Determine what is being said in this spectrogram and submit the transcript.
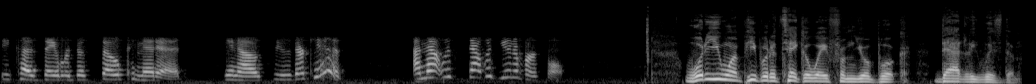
because they were just so committed, you know, to their kids. And that was that was universal. What do you want people to take away from your book, Dadly Wisdom?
